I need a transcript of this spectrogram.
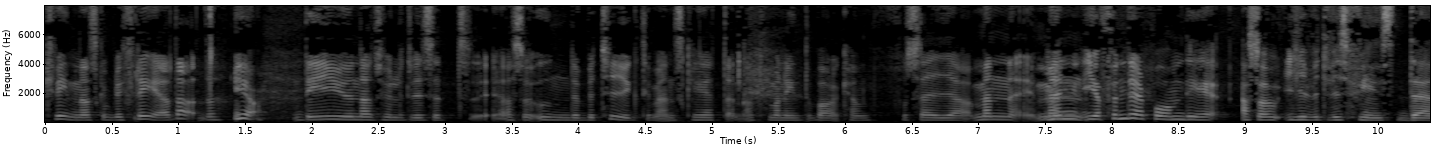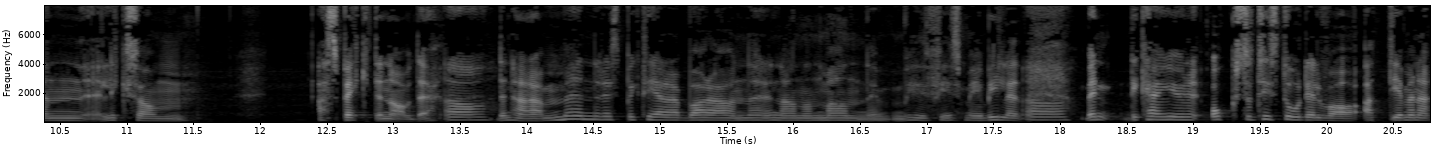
kvinna ska bli fredad. Ja. Det är ju naturligtvis ett alltså, underbetyg till mänskligheten, att man inte bara kan få säga. Men, men, Men, jag funderar på om det, alltså givetvis finns den liksom aspekten av det. ja, Den här, män respekterar bara när en annan man finns med i bilden. ja, Men det kan ju också till stor del vara att, jag menar,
